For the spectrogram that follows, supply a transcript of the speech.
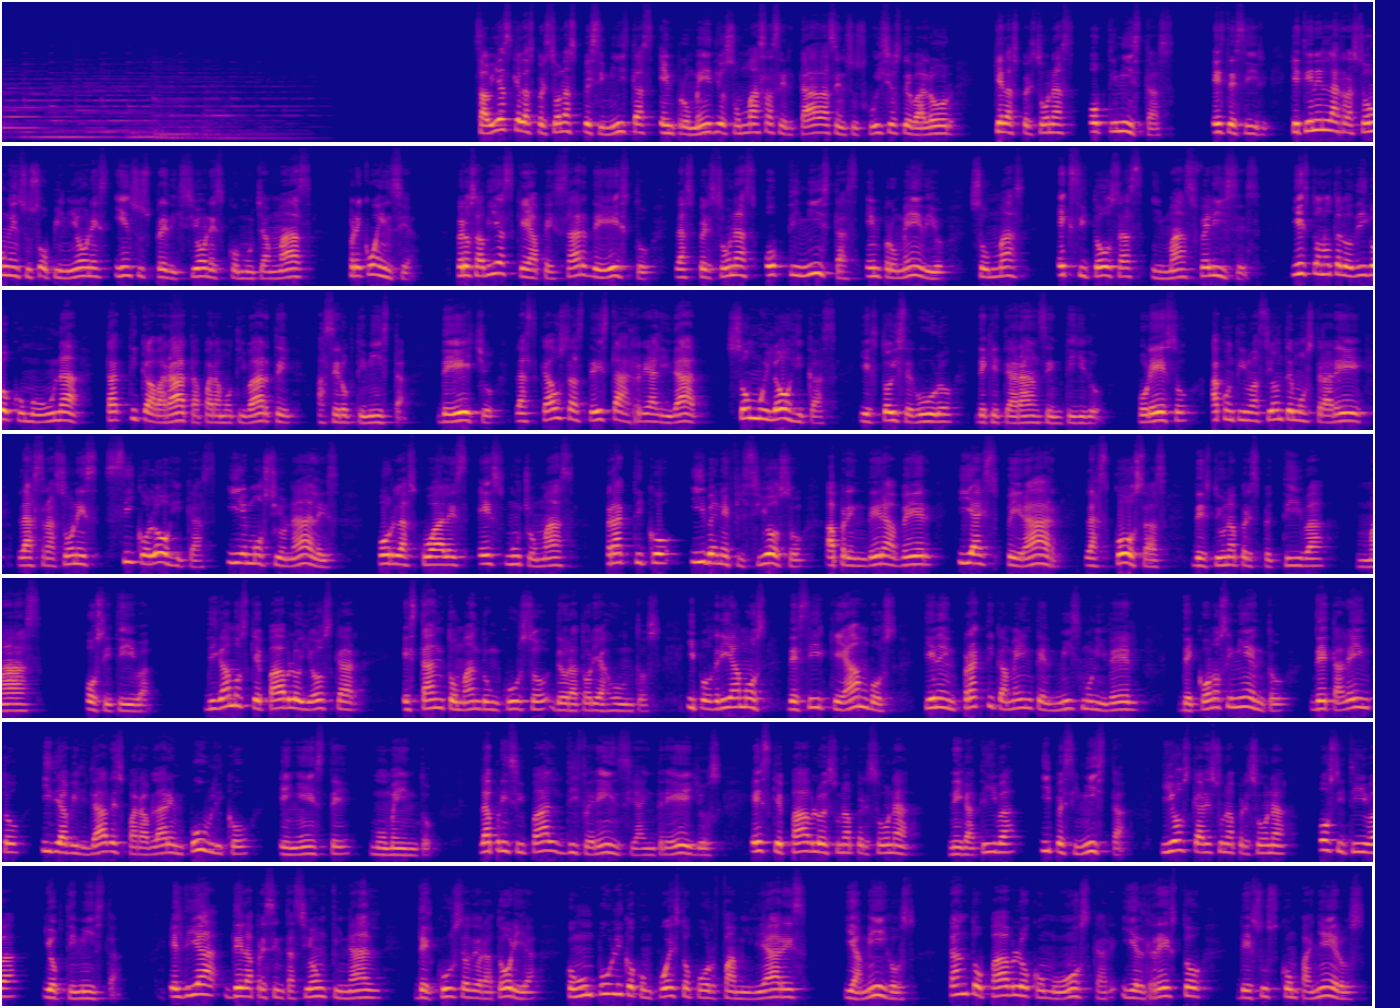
¿Sabías que las personas pesimistas en promedio son más acertadas en sus juicios de valor que las personas optimistas? Es decir, que tienen la razón en sus opiniones y en sus predicciones con mucha más frecuencia. Pero ¿sabías que a pesar de esto, las personas optimistas en promedio son más exitosas y más felices? Y esto no te lo digo como una táctica barata para motivarte a ser optimista. De hecho, las causas de esta realidad son muy lógicas y estoy seguro de que te harán sentido. Por eso, a continuación te mostraré las razones psicológicas y emocionales por las cuales es mucho más práctico y beneficioso aprender a ver y a esperar las cosas desde una perspectiva más positiva. Digamos que Pablo y Oscar están tomando un curso de oratoria juntos y podríamos decir que ambos tienen prácticamente el mismo nivel de conocimiento, de talento y de habilidades para hablar en público en este momento. La principal diferencia entre ellos es que Pablo es una persona negativa y pesimista y Oscar es una persona positiva y optimista. El día de la presentación final del curso de oratoria, con un público compuesto por familiares y amigos, tanto Pablo como Oscar y el resto de sus compañeros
